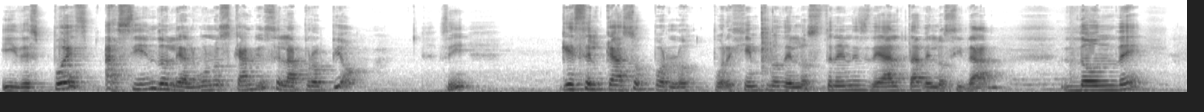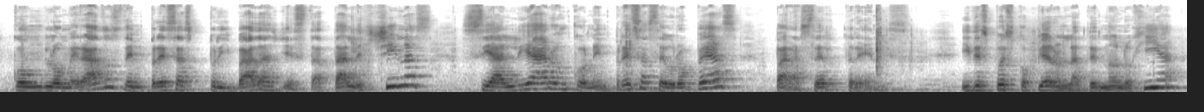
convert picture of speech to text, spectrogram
y después, haciéndole algunos cambios, se la apropió. ¿Sí? Que es el caso, por, lo, por ejemplo, de los trenes de alta velocidad, donde conglomerados de empresas privadas y estatales chinas se aliaron con empresas europeas para hacer trenes. Y después copiaron la tecnología,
